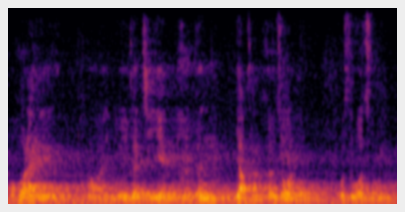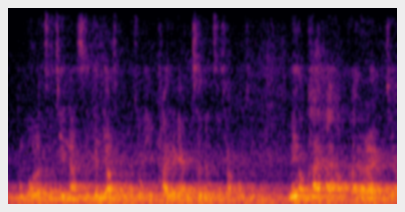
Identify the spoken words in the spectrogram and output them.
我后来呢，哦，有一个机缘呢，也跟药厂合作了，不是我出。很多的资金呢、啊，是跟药厂合作，也开了两次的直销公司，没有开还好，开了那两家，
